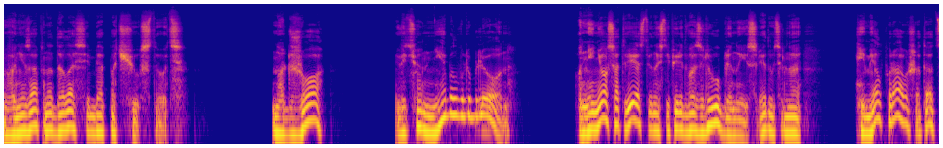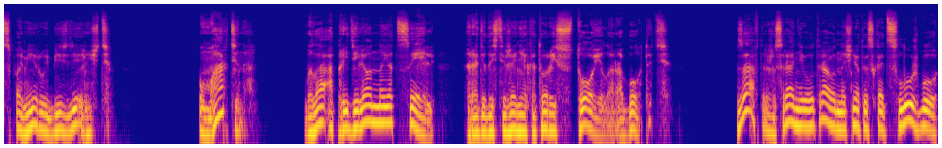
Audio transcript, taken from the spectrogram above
внезапно дала себя почувствовать. Но Джо... Ведь он не был влюблен. Он не нес ответственности перед возлюбленной и, следовательно, имел право шататься по миру и бездельничать. У Мартина была определенная цель, ради достижения которой стоило работать. Завтра же с раннего утра он начнет искать службу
